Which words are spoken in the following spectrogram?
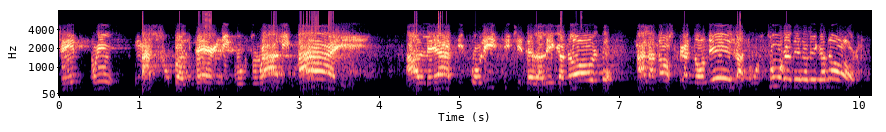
sempre, ma subalterni culturali mai, alleati politici della Lega Nord, ma la nostra non è la cultura della Lega Nord.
